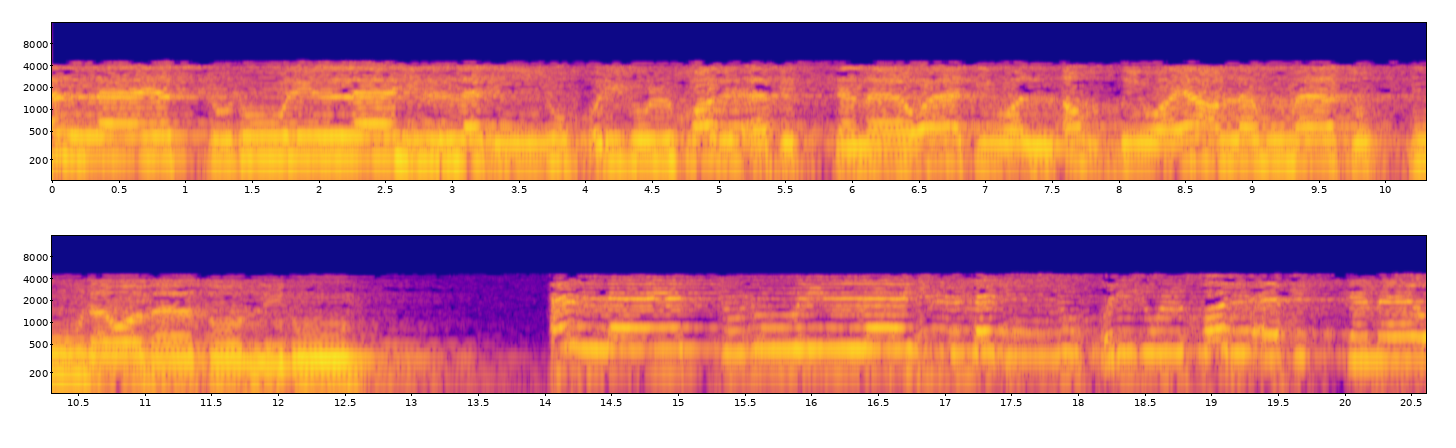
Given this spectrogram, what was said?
أَلَّا يَسْجُدُوا لِلَّهِ الَّذِي يُخْرِجُ الخبأ فِي السَّمَاوَاتِ وَالْأَرْضِ وَيَعْلَمُ مَا تُخْفُونَ وَمَا تُعْلِنُونَ أَلَّا يَسْجُدُوا لِلَّهِ الَّذِي يُخْرِجُ الخبأ فِي السَّمَاوَاتِ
